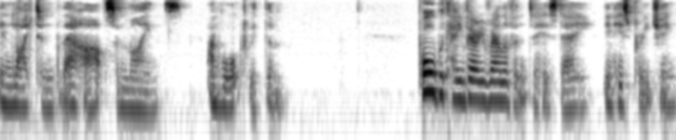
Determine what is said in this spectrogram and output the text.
enlightened their hearts and minds and walked with them. Paul became very relevant to his day in his preaching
